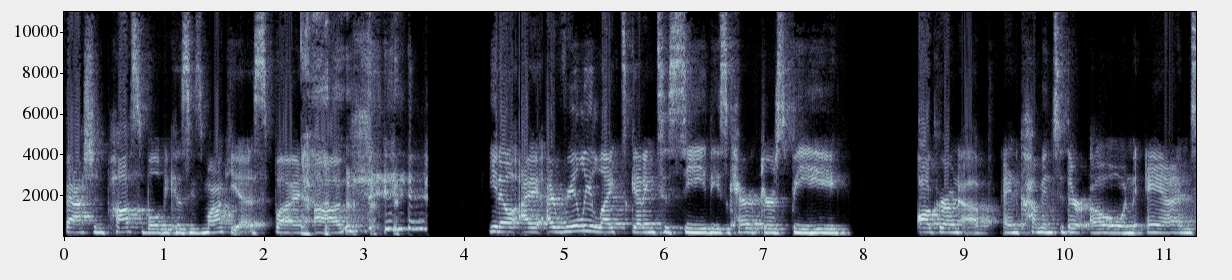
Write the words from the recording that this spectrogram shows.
fashion possible because he's Machias. But, um, you know, I, I really liked getting to see these characters be all grown up and come into their own and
